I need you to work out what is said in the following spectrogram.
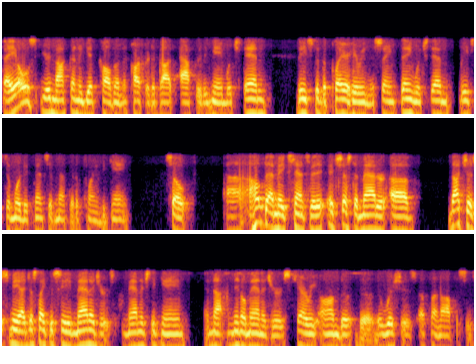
fails, you're not going to get called on the carpet about after the game, which then leads to the player hearing the same thing, which then leads to a more defensive method of playing the game. So uh, I hope that makes sense. But it, it's just a matter of not just me. I just like to see managers manage the game and not middle managers carry on the, the, the wishes of front offices.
